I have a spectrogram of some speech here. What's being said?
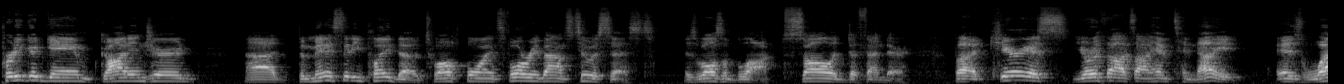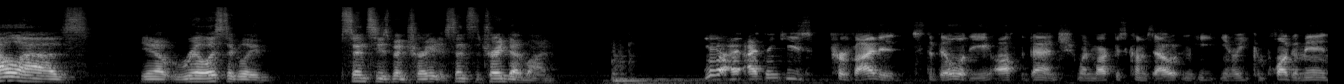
pretty good game. Got injured. Uh, the minutes that he played though, twelve points, four rebounds, two assists, as well as a block. Solid defender. But curious your thoughts on him tonight, as well as you know realistically since he's been traded, since the trade deadline. Yeah, I, I think he's provided stability off the bench when Marcus comes out, and he, you know, you can plug him in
